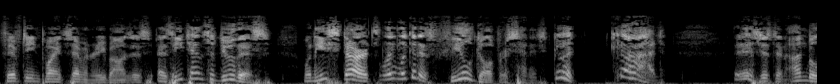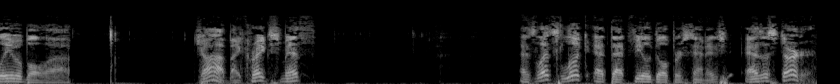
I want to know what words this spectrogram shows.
15.7 rebounds. As, as he tends to do this, when he starts, look, look at his field goal percentage. Good God. It is just an unbelievable uh, job by Craig Smith. As let's look at that field goal percentage as a starter.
